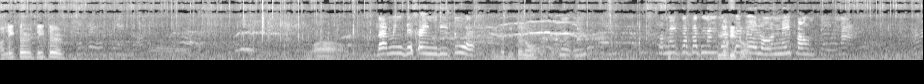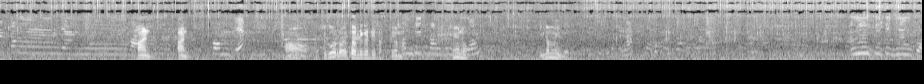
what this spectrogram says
Oh, later, later. Wow. Daming design dito, ah. Ganda dito, no? Ng Mo dito? Casamelon, may fountain na. Ano tong yan yung... Pond. Pond. Pomget? Oh, siguro. Ito, halika dito. Tingnan mo. Yun, oh. yun? Tingnan mo yun. Ano? Ano yung titignan ko?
